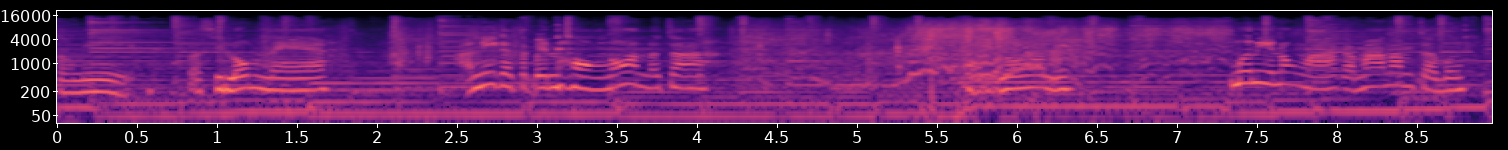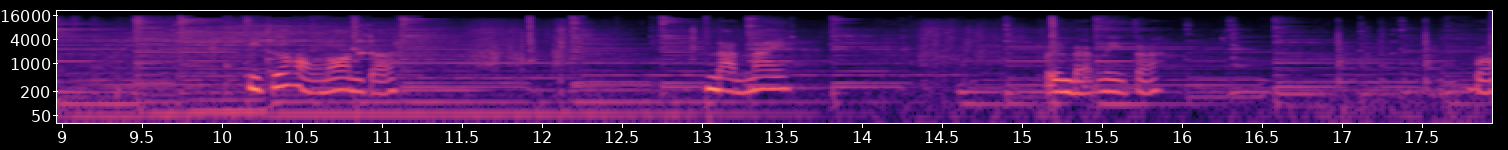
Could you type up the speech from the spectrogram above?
ตรงนี้ก็สิล่มแน่ อันนี้ก็จะเป็นห้องนอนนะจ๊ะห้องนอนเมื่อนี้น้องหมากับมาน้ำจ้ะมึงนี่คือห้องนอนจ้ะด้านใน เป็นแบบนี้จ้ะบอ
